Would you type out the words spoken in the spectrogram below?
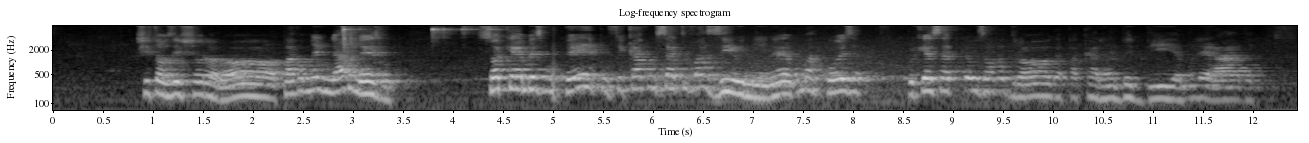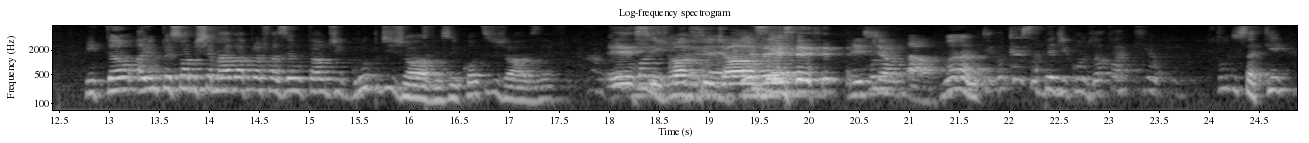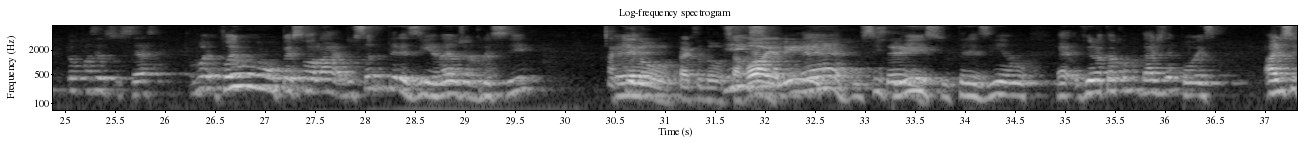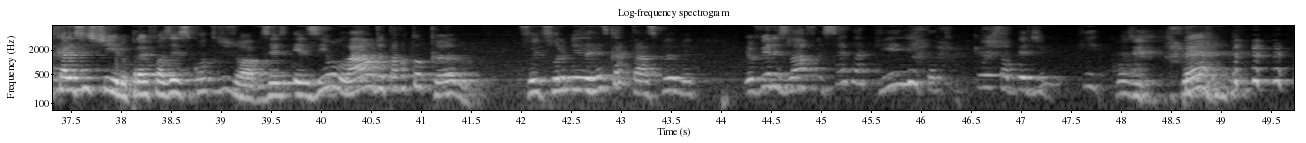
Chitãozinho Chororó, tava mergulhado mesmo. Só que ao mesmo tempo ficava um certo vazio em mim, né? Alguma coisa, porque nessa época eu usava droga pra caramba, bebia, mulherada. Então, aí o pessoal me chamava para fazer um tal de grupo de jovens, um encontro de jovens, né? Esse Encontro de Pois jovens. Esse é um tal. Mano, eu quero saber de encontro de jovens, tô aqui, ó, tudo isso aqui, tô fazendo sucesso. Foi- um pessoal lá do Santa Terezinha, né? Onde eu cresci. Aqui É. no, perto do Isso, Savoy ali. É, o Simplício, Terezinha, o- é, virou até uma comunidade depois. Aí eles ficaram insistindo para fazer esse encontro de jovens. Eles, eles iam lá onde eu tava tocando. Fui, foram me resgatar, essa coisa mesmo. Eu vi eles lá, falei, sai daqui, tá, quero saber de que coisa, né?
